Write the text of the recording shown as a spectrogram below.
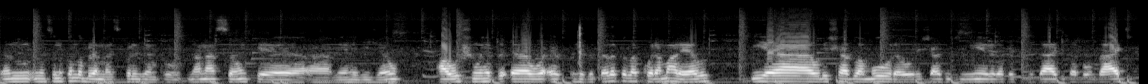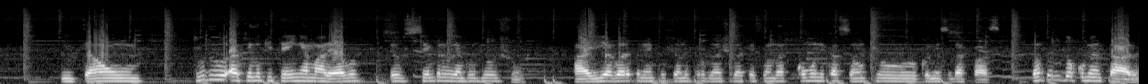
eu não, sei no candomblé, mas, por exemplo, na nação, que é a minha religião, a Oxum é, é, é representada pela cor amarelo e é a orixá do amor, a orixá do dinheiro, da fertilidade, da bondade. Então, tudo aquilo que tem em amarelo, eu sempre lembro de Oxum. Aí agora também puxando para o gancho da questão da comunicação que o, que da faz. Tanto no documentário,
